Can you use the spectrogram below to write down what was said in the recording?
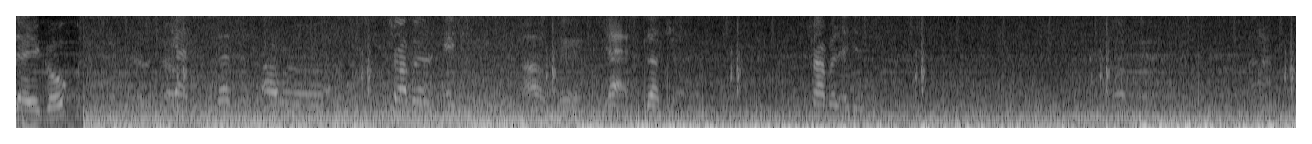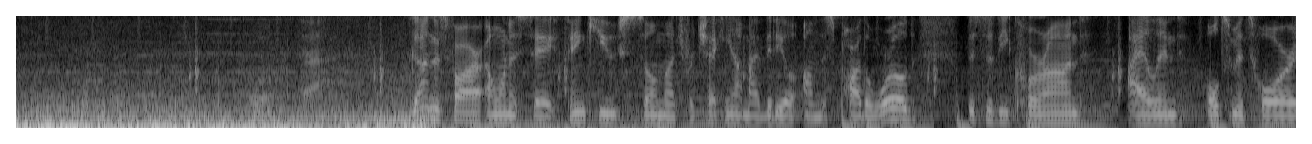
there you go. Yes, that is our travel agency. Ah, okay. Yes, that's right. Travel agency. gotten this far, I want to say thank you so much for checking out my video on this part of the world. This is the Coron Island Ultimate Tour.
